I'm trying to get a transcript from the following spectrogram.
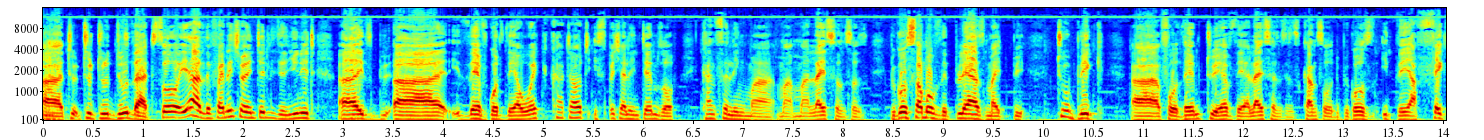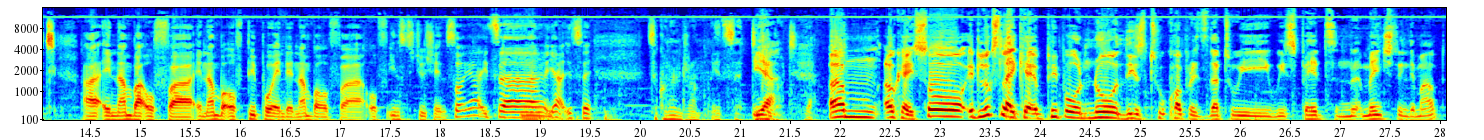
uh, to, to, to do that. So yeah the financial intelligence unit uh, it's, uh, they've got their work cut out especially in terms of cancelling my, my, my licenses. Because some of the players might be too big uh, for them to have their licenses cancelled because it, they affect uh, a number of uh, a number of people and a number of uh, of institutions. So yeah, it's a yeah, it's a it's a conundrum. It's a Yeah. difficult. Yeah. Um, okay, so it looks like uh, people know these two corporates that we we spent mentioning them out.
